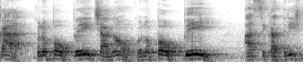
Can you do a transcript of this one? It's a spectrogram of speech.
Cara, quando eu palpei, Tiagão, quando eu palpei a cicatriz,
